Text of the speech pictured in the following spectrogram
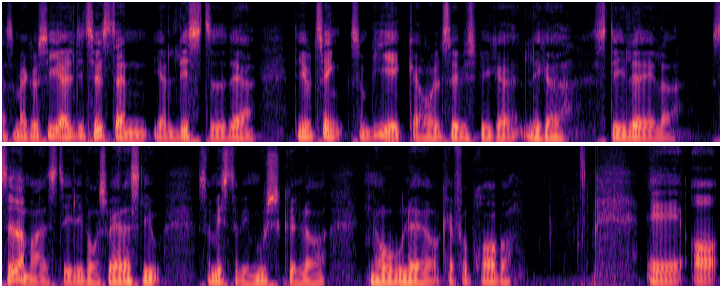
Altså man kan jo sige, at alle de tilstande, jeg listede der, det er jo ting, som vi ikke kan holde til, hvis vi ikke ligger stille eller sidder meget stille i vores hverdagsliv, så mister vi muskel og knogle og kan få propper. Øh, og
